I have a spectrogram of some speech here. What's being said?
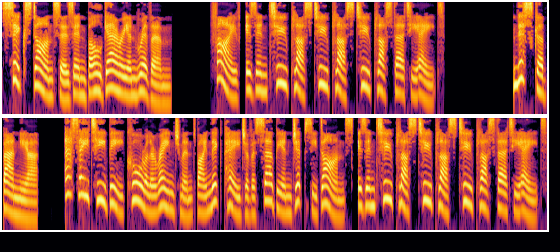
Six Dances in Bulgarian Rhythm. 5, is in 2 plus 2 plus 2 plus 38. Niska Banja SATB choral arrangement by Nick Page of a Serbian gypsy dance, is in 2 plus 2 plus 2 plus 38.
